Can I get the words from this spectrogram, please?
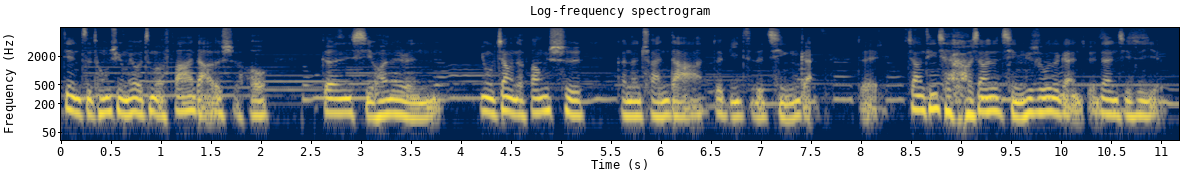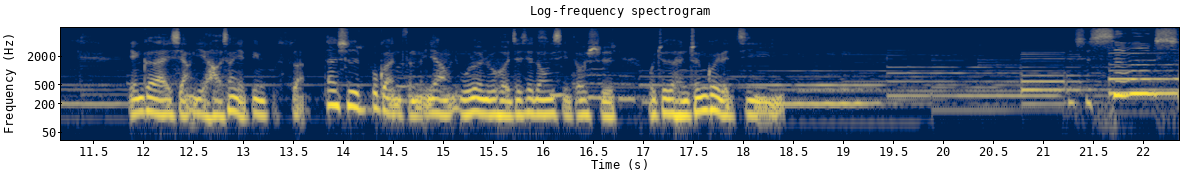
电子通讯没有这么发达的时候，跟喜欢的人用这样的方式可能传达对彼此的情感，对，这样听起来好像是情书的感觉，但其实也严格来讲也好像也并不算。但是不管怎么样，无论如何，这些东西都是我觉得很珍贵的记忆。可是现实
